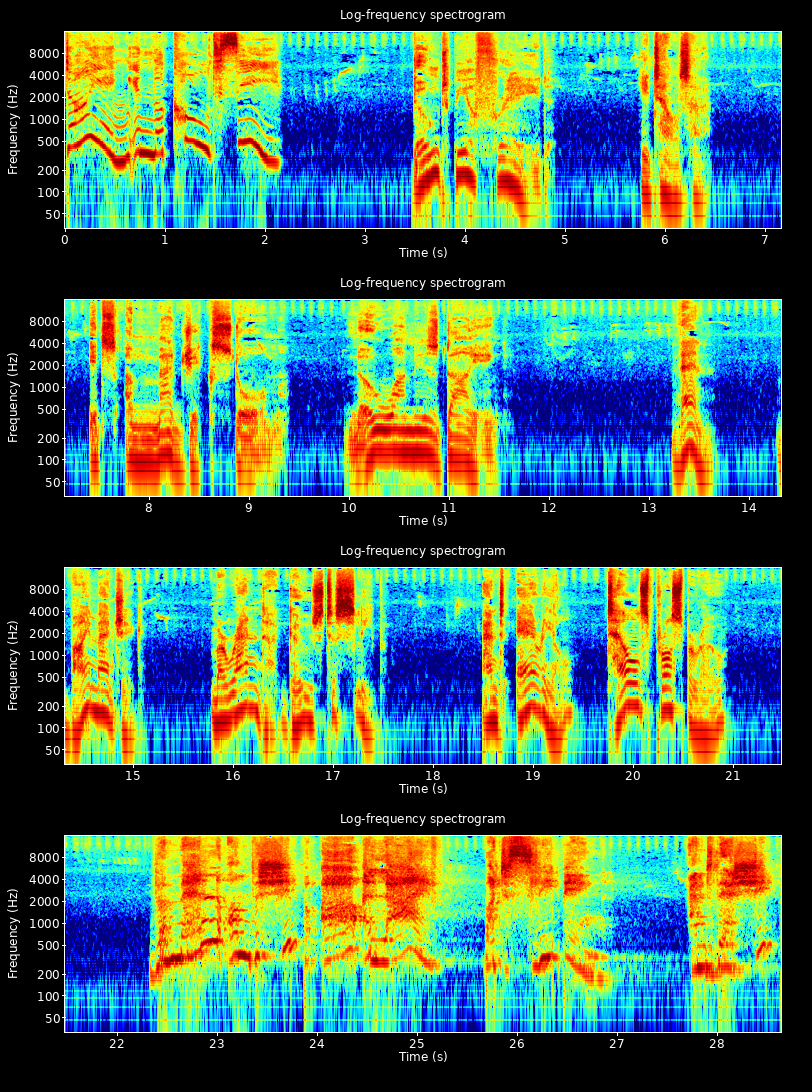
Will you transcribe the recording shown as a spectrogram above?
dying in the cold sea. Don't be afraid. he tells her. It's a magic storm. No one is dying. Then, by magic, Miranda goes to sleep. And Ariel tells Prospero The men on the ship are alive, but sleeping. And their ship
